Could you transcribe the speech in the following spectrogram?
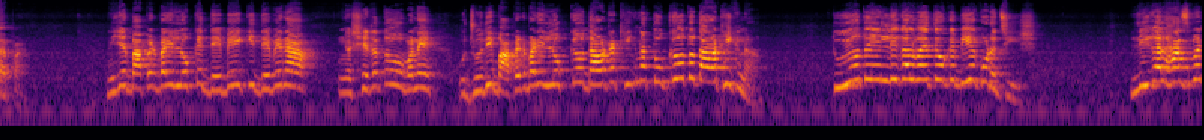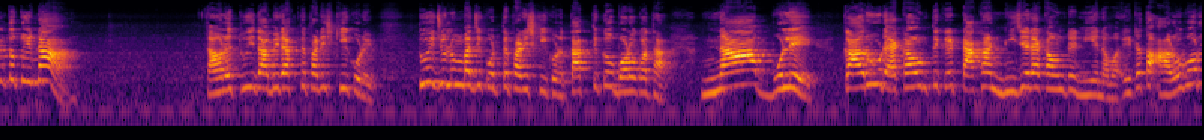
ব্যাপার। নিজের বাপের বাড়ির লোককে দেবে কি দেবে না, সেটা তো মানে যদি বাপের বাড়ির লোককেও দেওয়াটা ঠিক না, তোকেও তো দেওয়া ঠিক না। তুইও তো ইনলিগাল ওয়েতে ওকে বিয়ে করেছিস। লিগাল হাজব্যান্ড তো তুই না। তাহলে তুই দাবি রাখতে পারিস কি করে? তুই জুলুমবাজি করতে পারিস কি করে? তার থেকেও বড় কথা, না বলে কারুর অ্যাকাউন্ট থেকে টাকা নিজের অ্যাকাউন্টে নিয়ে নেওয়া, এটা তো আরও বড়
